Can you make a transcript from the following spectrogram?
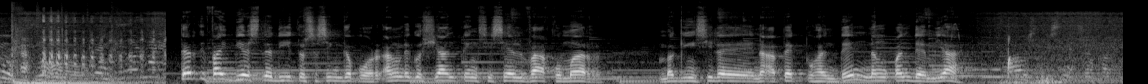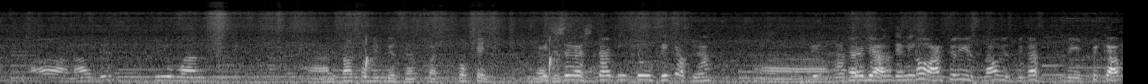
too. 35 years na dito sa Singapore ang negosyanteng si Selva Kumar. Maging sila eh, naapektuhan din ng pandemya. Oh, now this few months Uh, it's not so big business, but okay. Yeah, It's uh, starting to pick up, no? uh, after the yeah, pandemic? No, actually, it's now it's because they pick up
